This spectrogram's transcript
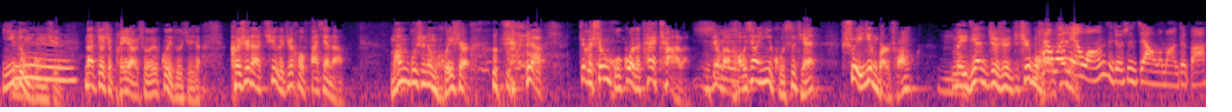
伊顿公学，那就是培养所谓贵族学校。可是呢，去了之后发现呢，蛮不是那么回事儿。是呀，这个生活过得太差了，你知道吗？好像忆苦思甜，睡硬板床，每天就是吃不好。看威廉王子就是这样了嘛，对吧？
